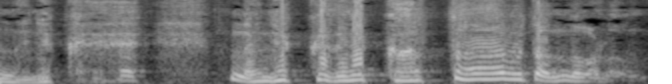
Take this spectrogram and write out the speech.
നിനക്ക് നിനക്കിതിന് കർത്താവ് തന്നോളും.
